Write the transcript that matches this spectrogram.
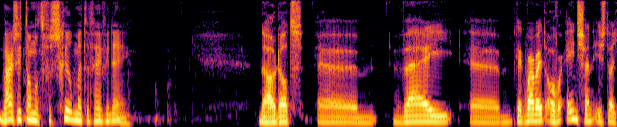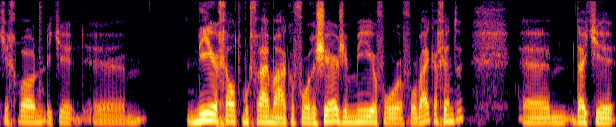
Waar zit dan het verschil met de VVD? Nou, dat ehm, wij. ehm, kijk, waar wij het over eens zijn, is dat je gewoon dat je ehm, meer geld moet vrijmaken voor recherche, meer voor, voor wijkagenten. Dat je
